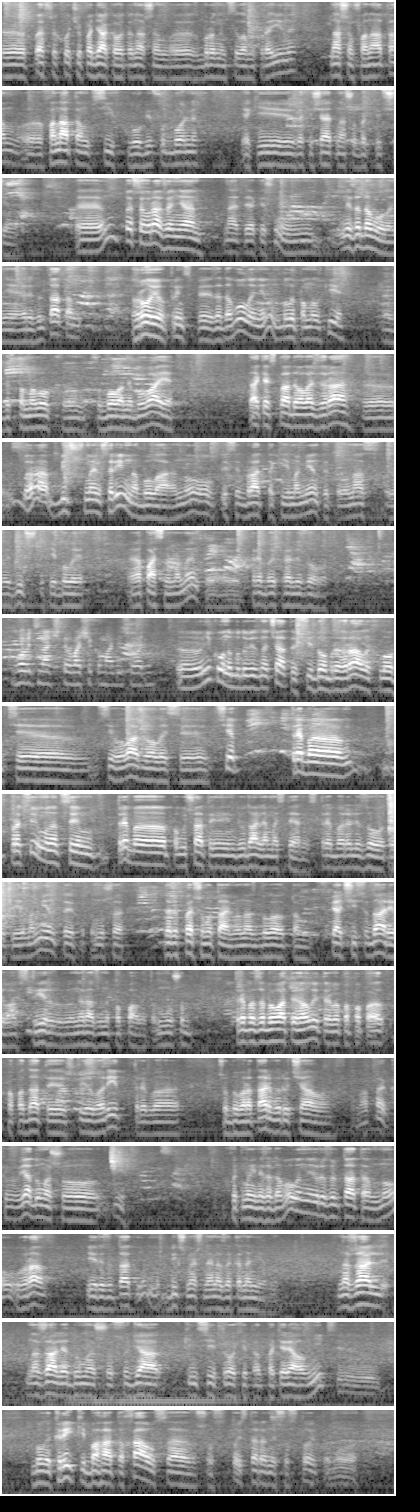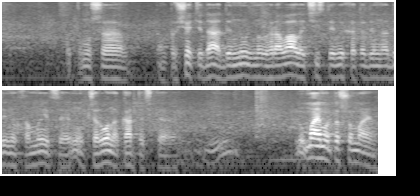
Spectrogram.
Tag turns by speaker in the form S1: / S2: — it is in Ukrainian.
S1: Е, Перше хочу подякувати нашим е, Збройним силам України, нашим фанатам, е, фанатам всіх клубів футбольних, які захищають нашу батьківщину. Ну, перше враження, знаєте, якесь ну, незадоволені результатом. Грою, в принципі, задоволені. Ну, були помилки, без помилок футболу не буває. Так як складувалась гра, е, гра більш-менш рівна була. Ну, якщо брати такі моменти, то у нас е, більш такі були е, опасні моменти, треба їх реалізовувати.
S2: Кого відзначити у вашій команді сьогодні?
S1: Нікого не буду відзначати, всі добре грали, хлопці, всі вилажувалися. Ще треба, працюємо над цим, треба повищати індивідуальну майстерність, треба реалізовувати ті моменти, тому що навіть в першому таймі у нас було там 5-6 ударів, а в ствір ні разу не попали. Тому що треба забивати голи, треба попадати в ствір воріт, треба, щоб воротар виручав. А так, я думаю, що ну, Хоч ми і не задоволені результатом, але гра і результат ну, більш-менш, закономірний. На жаль, на жаль, я думаю, що суддя в кінці трохи там потеряв нить. Е, Були крики, багато хаоса, що з тої сторони, що з тої. Тому, тому що там, при счеті да, 1-0 ми вигравали, чистий виход один на один у хами, це ну, червона карточка. Ну, маємо те, що маємо.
